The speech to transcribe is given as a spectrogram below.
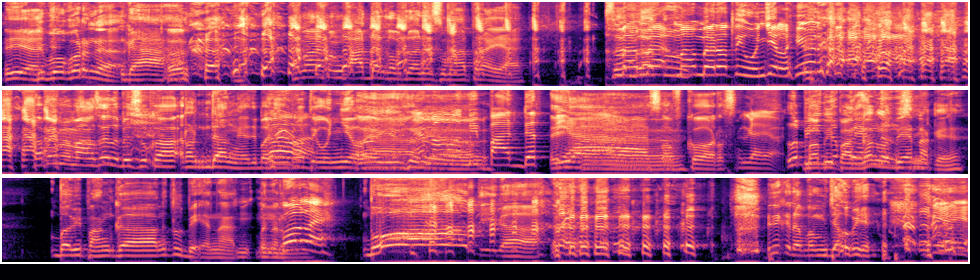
Iya. Di Bogor enggak? Enggak. Emang emang Padang kebetulan di Sumatera ya. Mbak Mbak roti unyil. Tapi memang saya lebih suka rendang ya dibanding Oh. roti unyil Oh, ya. gitu. Emang ya. lebih padet ya. Yes, of course. Iya, iya. Lebih Babi panggang lebih enak ya. Babi panggang itu lebih enak. Bener. Boleh. Boh, tidak. Ini kenapa menjauh ya? Iya, iya.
